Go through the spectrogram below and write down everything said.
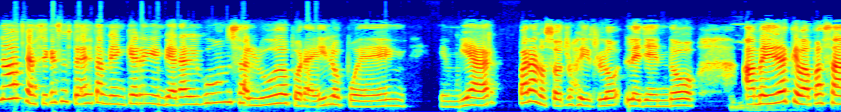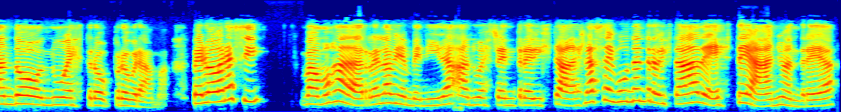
noche, así que si ustedes también quieren enviar algún saludo por ahí, lo pueden enviar para nosotros irlo leyendo a medida que va pasando nuestro programa. Pero ahora sí, vamos a darle la bienvenida a nuestra entrevistada. Es la segunda entrevistada de este año, Andrea.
